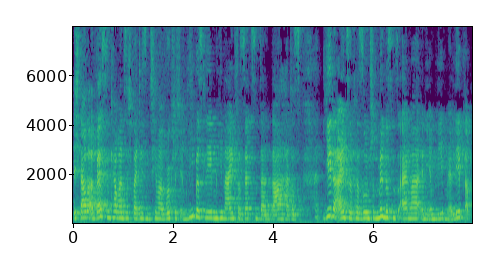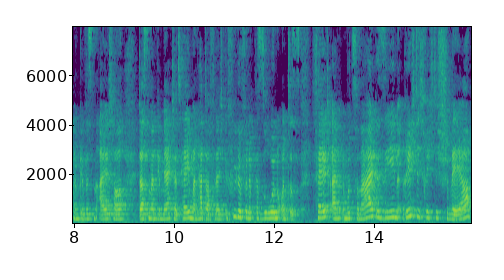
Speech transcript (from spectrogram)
ich glaube, am besten kann man sich bei diesem Thema wirklich im Liebesleben hineinversetzen, denn da hat es jede einzelne Person schon mindestens einmal in ihrem Leben erlebt, ab einem gewissen Alter, dass man gemerkt hat, hey, man hat da vielleicht Gefühle für eine Person und es fällt einem emotional gesehen richtig, richtig schwer,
